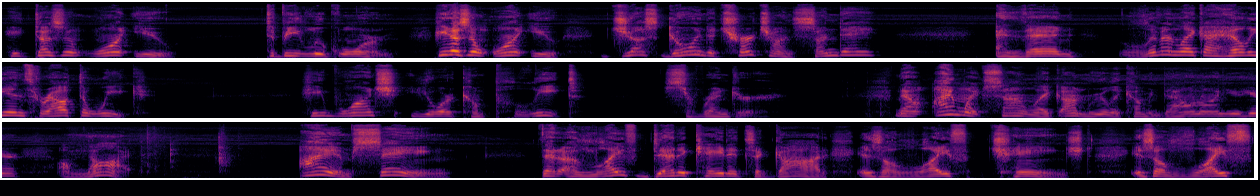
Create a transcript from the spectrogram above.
He doesn't want you to be lukewarm. He doesn't want you just going to church on Sunday and then living like a hellion throughout the week. He wants your complete surrender. Now, I might sound like I'm really coming down on you here. I'm not. I am saying that a life dedicated to God is a life changed, is a life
